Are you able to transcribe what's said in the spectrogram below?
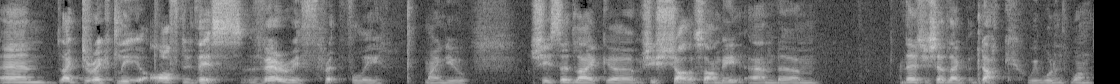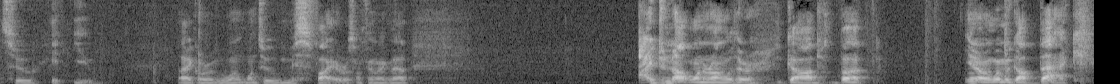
And like directly after this, very threatfully, mind you, she said like uh, she shot a zombie and um, then she said like duck we wouldn't want to hit you like or we won't want to misfire or something like that i do not want to run with her god but you know when we got back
